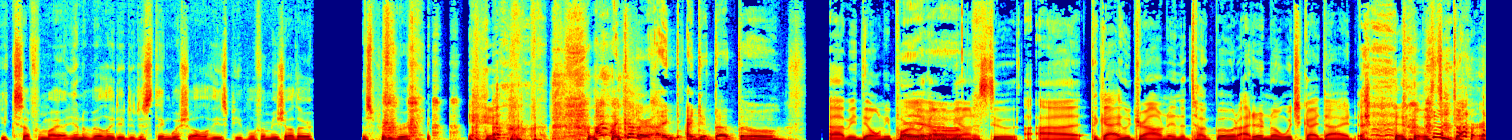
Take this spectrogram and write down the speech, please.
except for my inability to distinguish all of these people from each other. It's pretty great. yeah. I, I kind of I, I get that though. I mean, the only part, like, I'm gonna be honest too. Uh, the guy who drowned in the tugboat, I didn't know which guy died. it was too dark.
